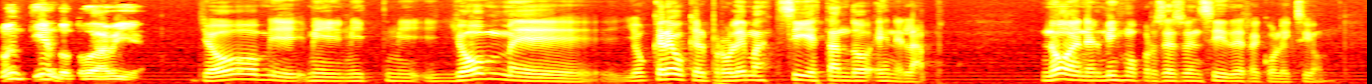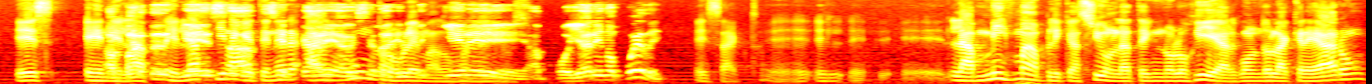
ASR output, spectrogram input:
No entiendo todavía. Yo, mi, mi, mi, yo, me, yo creo que el problema sigue estando en el app, no en el mismo proceso en sí de recolección. Es en el app. El app tiene que tener algún problema. quiere apoyar y no puede. Exacto. Eh, eh, la misma aplicación, la tecnología, cuando la crearon,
